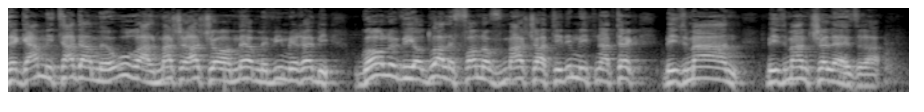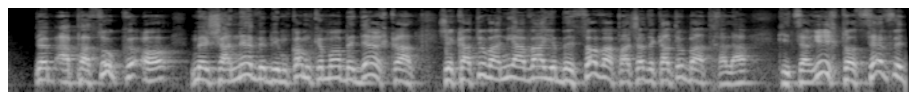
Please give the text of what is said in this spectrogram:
זה גם מצד המאור על מה שרש"י אומר, מביא מרבי, גולו וידוע לפונוב מה שעתידים להתנתק בזמן, בזמן של עזרא. הפסוק משנה ובמקום כמו בדרך כלל שכתוב אני אביה בסוף הפרשה זה כתוב בהתחלה כי צריך תוספת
